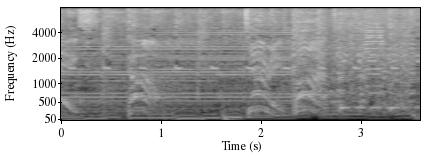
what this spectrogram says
bass. Come on, Jerry Bond.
